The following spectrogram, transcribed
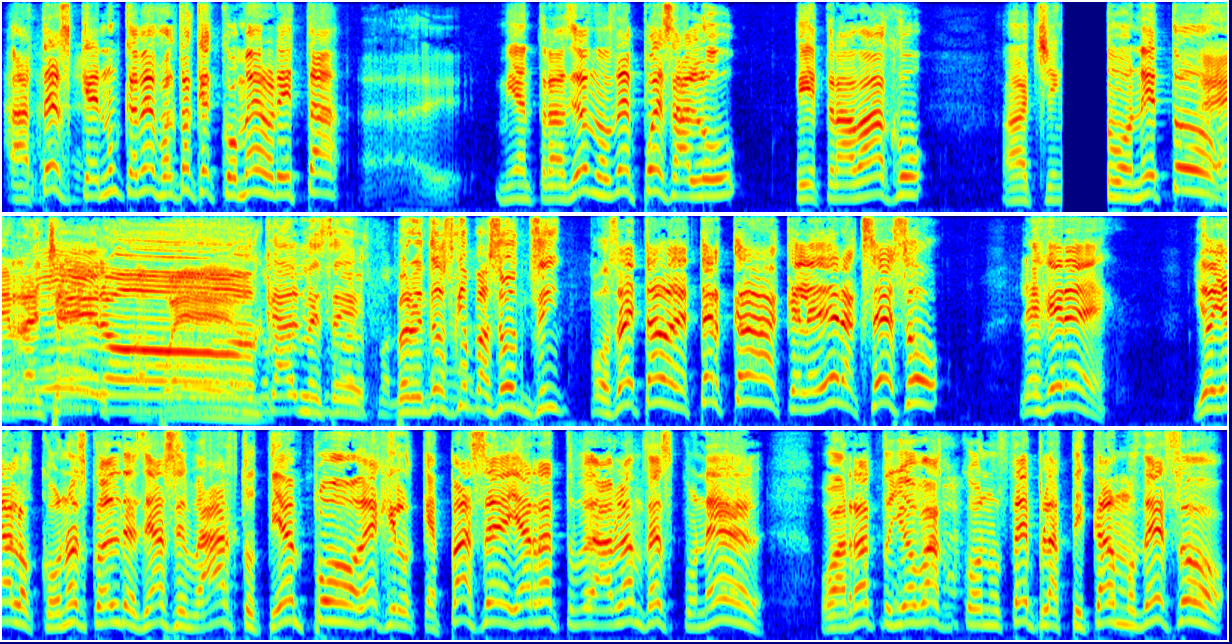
hasta es que nunca me faltó que comer ahorita. Mientras Dios nos dé pues salud y trabajo, a ching bonito. ¡Eh, ranchero! Ah, pues. Cálmese. Pero entonces, ¿qué pasó? Sí. Pues ahí estaba de terca que le diera acceso. Le dije, yo ya lo conozco a él desde hace harto tiempo. Déjelo que pase. Ya rato hablamos de eso con él. O a rato yo bajo con usted y platicamos de eso.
